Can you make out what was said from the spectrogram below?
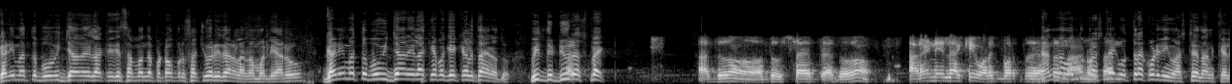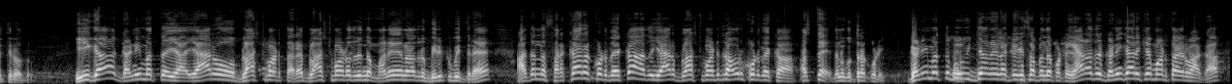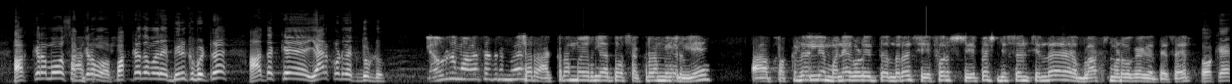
ಗಣಿ ಮತ್ತು ಭೂವಿಜ್ಞಾನ ಇಲಾಖೆಗೆ ಸಂಬಂಧಪಟ್ಟ ಒಬ್ಬರು ಸಚಿವರು ಇದಾರಲ್ಲ ನಮ್ಮಲ್ಲಿ ಯಾರು? ಗಣಿ ಮತ್ತು ಭೂವಿಜ್ಞಾನ ಇಲಾಖೆ ಬಗ್ಗೆ ಕೇಳ್ತಾ ಇರೋದು ವಿತ್ ಡ್ಯೂ ರೆಸ್ಪೆಕ್ಟ್. ಅದು ಅದು ಸಾಹೇಬ್ರೆ ಅದು ಅರಣ್ಯ ಇಲಾಖೆ ಒಳಗೆ ಬರ್ತದೆ ಅಂತ ನನ್ನ ಒಂದು ಪ್ರಶ್ನೆಗೆ ಉತ್ತರ ಕೊಡಿ ನೀವು ಅಷ್ಟೇ ನಾನು ಕೇಳ್ತಿರೋದು. ಈಗ ಗಣಿ ಮತ್ತು ಯಾರು ಬ್ಲಾಸ್ಟ್ ಮಾಡ್ತಾರೆ ಬ್ಲಾಸ್ಟ್ ಮಾಡೋದ್ರಿಂದ ಮನೆ ಏನಾದರೂ ಬಿರುಕು ಬಿದ್ದರೆ ಅದನ್ನು ಸರ್ಕಾರ ಕೊಡಬೇಕಾ ಅದು ಯಾರು ಬ್ಲಾಸ್ಟ್ ಮಾಡಿದ್ರೆ ಅವ್ರು ಕೊಡಬೇಕಾ? ಅಷ್ಟೇ ನನಗೆ ಉತ್ತರ ಕೊಡಿ. ಗಣಿ ಮತ್ತು ಭೂವಿಜ್ಞಾನ ಇಲಾಖೆಗೆ ಸಂಬಂಧಪಟ್ಟ ಯಾರಾದರೂ ಗಣಿಗಾರಿಕೆ ಮಾಡ್ತಾ ಇರುವಾಗ ಅಕ್ರಮೋ ಸಕ್ರಮೋ ಪಕ್ಕದ ಮನೆ ಬಿರುಕು ಬಿಟ್ರೆ ಅದಕ್ಕೆ ಯಾರು ಕೊಡಬೇಕು ದುಡ್ಡು? ಸರ್ ಅಕ್ರಮ ಇರಲಿ ಅಥವಾ ಸಕ್ರಮ ಇರಲಿ ಆ ಪಕ್ಕದಲ್ಲಿ ಮನೆಗಳು ಇತ್ತಂದ್ರೆ ಸೇಫರ್ ಸೇಫೆಸ್ಟ್ ಡಿಸ್ಟೆನ್ಸ್ ಇಂದ ಬ್ಲಾಸ್ಟ್ ಮಾಡ್ಬೇಕಾಗತ್ತೆ sir okay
